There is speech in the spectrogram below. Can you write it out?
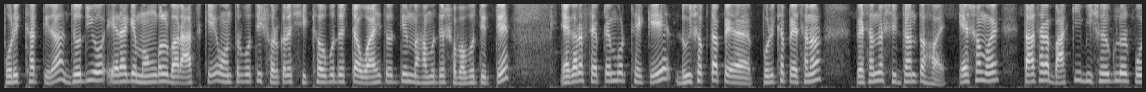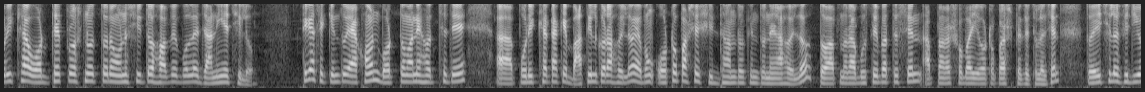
পরীক্ষার্থীরা। যদিও এর আগে মঙ্গলবার আজকে অন্তর্বর্তী সরকারের শিক্ষা উপদেষ্টা ওয়াহিদউদ্দিন মাহমুদের সভাপতিত্বে এগারো সেপ্টেম্বর থেকে দুই সপ্তাহ পরীক্ষা পেছানোর পেছানোর সিদ্ধান্ত হয়। এ সময় তাছাড়া বাকি বিষয়গুলোর পরীক্ষা অর্ধেক প্রশ্ন উত্তরে অনুষ্ঠিত হবে বলে জানিয়েছিল। ঠিক আছে? কিন্তু এখন বর্তমানে হচ্ছে যে পরীক্ষাটাকে বাতিল করা হইল এবং অটো পাসের সিদ্ধান্ত কিন্তু নেওয়া হলো তো আপনারা বুঝতেই পারতেছেন, আপনারা সবাই অটো পাস পেতে চলেছেন। তো এই ছিল ভিডিও,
